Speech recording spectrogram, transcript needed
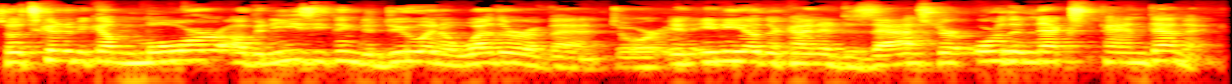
So it's going to become more of an easy thing to do in a weather event or in any other kind of disaster or the next pandemic.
